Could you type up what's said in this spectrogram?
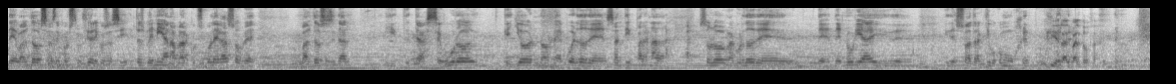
de baldosas, de construcción y cosas así. Entonces venían a hablar con su colega sobre baldosas y tal. Y te, te aseguro que yo no me acuerdo de Santi para nada. Solo me acuerdo de, de- de Nuria y de, y de su atractivo como mujer. Y de las baldosas.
